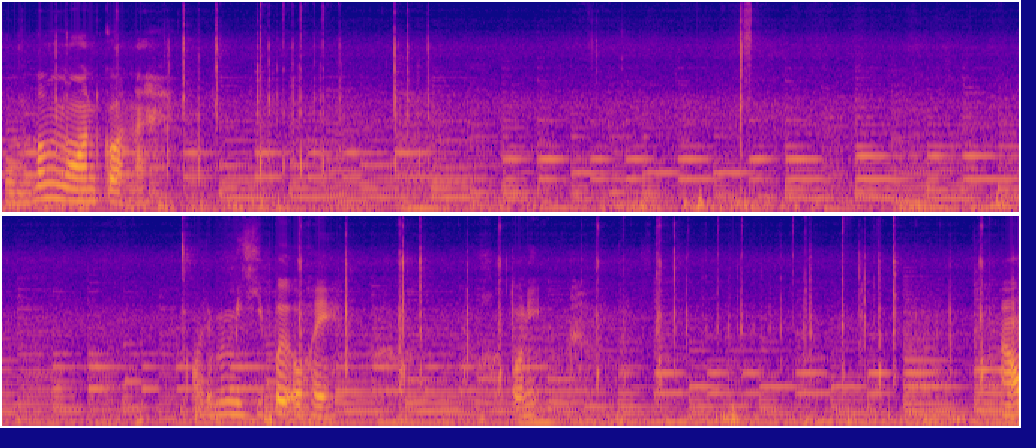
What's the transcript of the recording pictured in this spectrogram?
ผมต้องนอนก่อนนะอ๋อจะไม่มีคีเปอร์โอเค ขอตัวนี้ เอา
